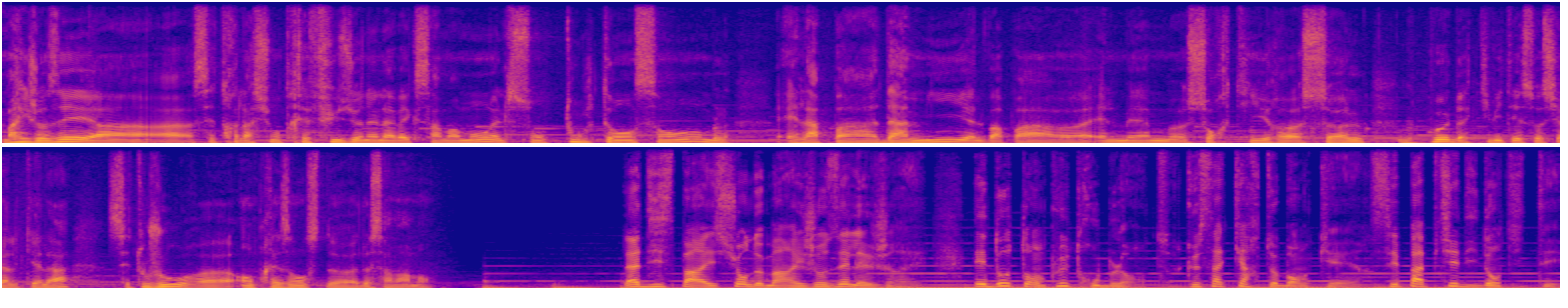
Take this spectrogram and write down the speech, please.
Marie-Josée a, a cette relation très fusionnelle avec sa maman, elles sont tout le temps ensemble, elle n'a pas d'amis, elle ne va pas euh, elle-même sortir euh, seule. Le peu d'activité sociale qu'elle a, c'est toujours euh, en présence de, de sa maman. La disparition de Marie-Josée Légeret est d'autant plus troublante que sa carte bancaire, ses papiers d'identité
